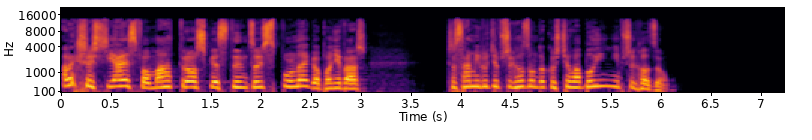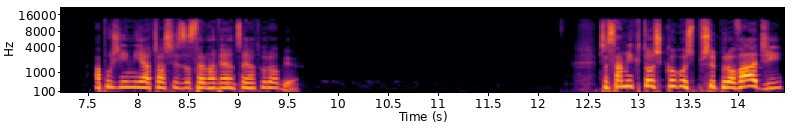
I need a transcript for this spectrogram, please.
Ale chrześcijaństwo ma troszkę z tym coś wspólnego, ponieważ czasami ludzie przychodzą do kościoła, bo inni przychodzą. A później mija czas się zastanawiają, co ja tu robię. Czasami ktoś kogoś przyprowadzi,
